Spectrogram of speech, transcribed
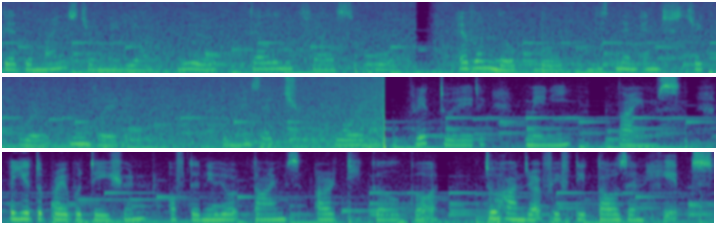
that the mainstream media were telling false falsehood, even though both this name and district were inverted. The message was retweeted many times. A YouTube reputation of the New York Times article got 250,000 hits.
